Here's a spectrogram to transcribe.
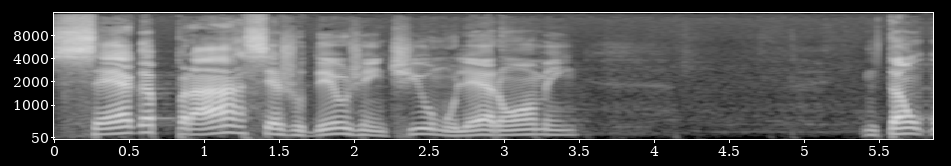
Cega para se é judeu, gentil, mulher, homem. Então,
